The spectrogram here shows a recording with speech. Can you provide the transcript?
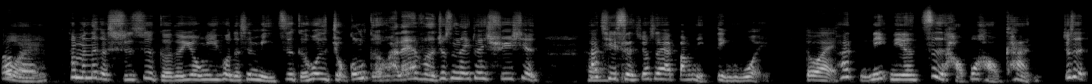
哦、对、他们那个十字格的用意，或者是米字格，或者九宫格，whatever，就是那堆虚线，它其实就是在帮你定位。对，它你你的字好不好看？就是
